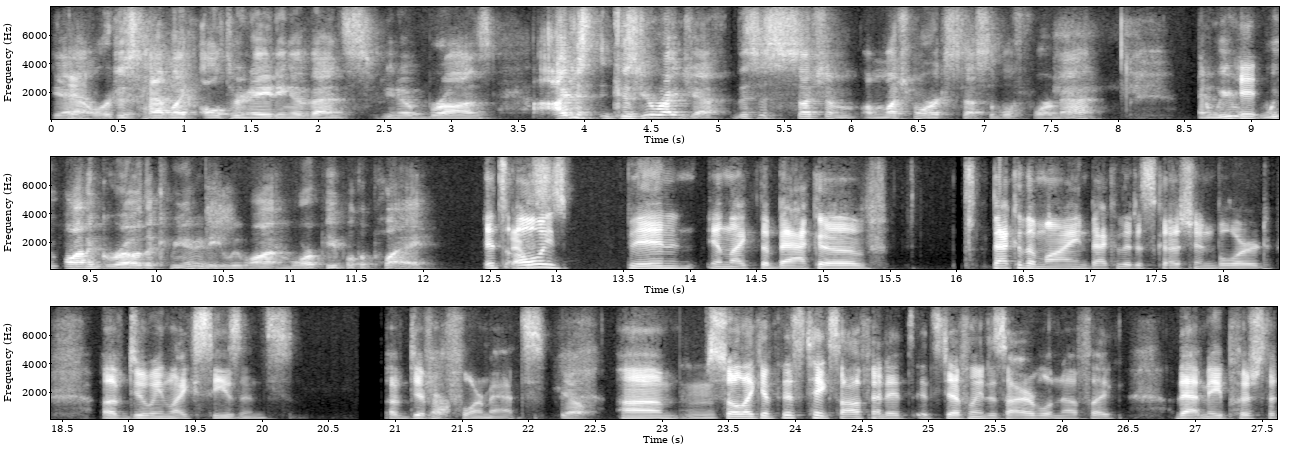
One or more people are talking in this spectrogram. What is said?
Yeah, Yeah. or just have like alternating events, you know, bronze. I just because you're right, Jeff. This is such a, a much more accessible format, and we It- we want to grow the community. We want more people to play. it's That's- always been in like the back of back of the mind, back of the discussion board of doing like seasons of different formats. Yeah, Um, Mhm. so like if this takes off and it's it's definitely desirable enough, like that may push the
